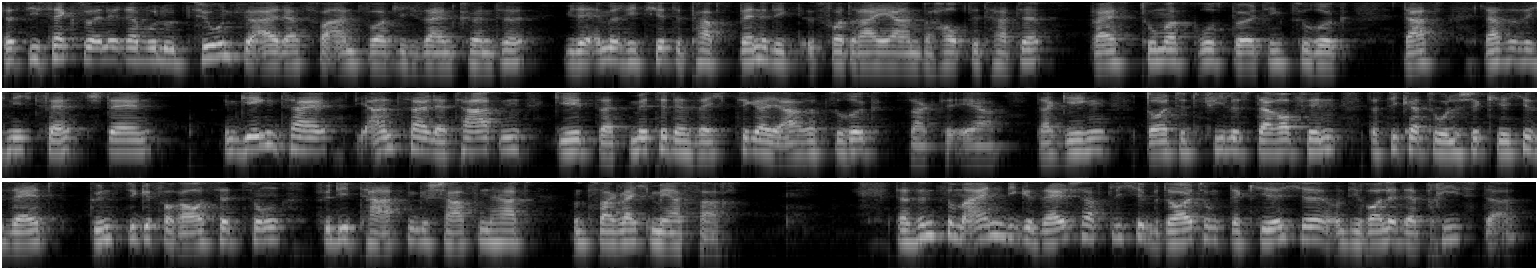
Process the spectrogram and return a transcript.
Dass die sexuelle Revolution für all das verantwortlich sein könnte, wie der emeritierte Papst Benedikt es vor drei Jahren behauptet hatte, weist Thomas Großbölting zurück. Das lasse sich nicht feststellen. Im Gegenteil, die Anzahl der Taten geht seit Mitte der 60er Jahre zurück, sagte er. Dagegen deutet vieles darauf hin, dass die katholische Kirche selbst günstige Voraussetzungen für die Taten geschaffen hat, und zwar gleich mehrfach. Da sind zum einen die gesellschaftliche Bedeutung der Kirche und die Rolle der Priester.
